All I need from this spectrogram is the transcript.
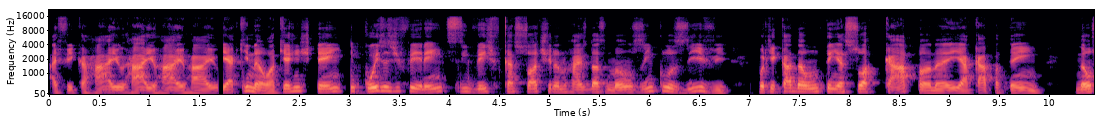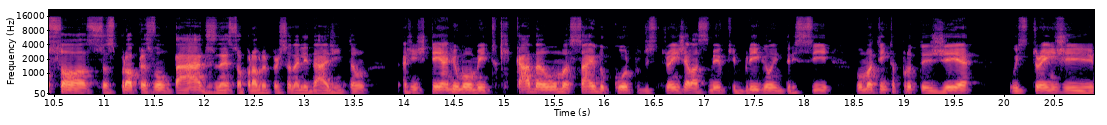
aí fica raio, raio, raio, raio. E aqui não, aqui a gente tem coisas diferentes em vez de ficar só tirando raios das mãos, inclusive porque cada um tem a sua capa, né? E a capa tem não só suas próprias vontades, né? Sua própria personalidade, então a gente tem ali um momento que cada uma sai do corpo do Strange, elas meio que brigam entre si, uma tenta proteger o Strange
